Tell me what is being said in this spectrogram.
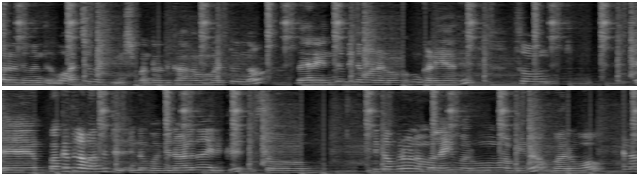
வர்றது வந்து வாட்ச் ஒர்க் ஃபினிஷ் பண்ணுறதுக்காக மட்டும்தான். வேறு எந்த விதமான நோக்கமும் கிடையாது. ஸோ பக்கத்தில் வந்துட்டு இன்னும் கொஞ்ச நாள் தான் இருக்குது ஸோ இதுக்கப்புறம் நம்ம லைவ் வருவோம் அப்படின்னா வருவோம். ஏன்னா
